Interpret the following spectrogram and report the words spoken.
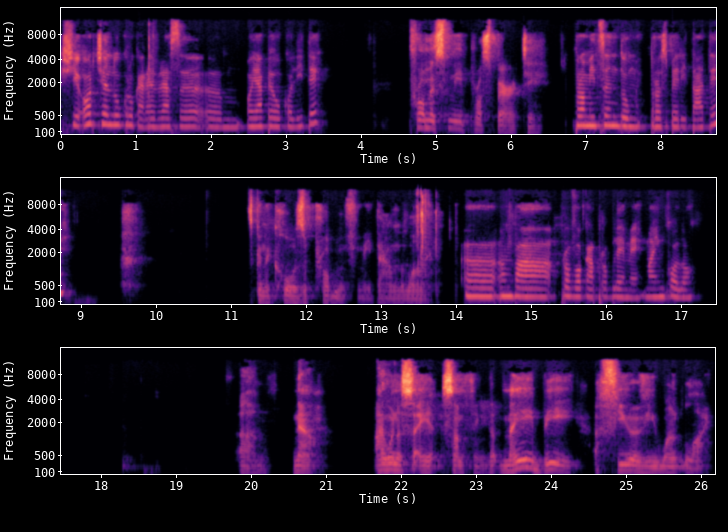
și orice lucru care vrea să um, o ia pe ocolite, promise me prosperity. promițându-mi prosperitate, It's going to cause a problem for me down the line. uh, îmi va provoca probleme mai încolo. Um, now, I want to say something that maybe a few of you won't like.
